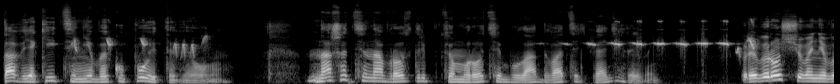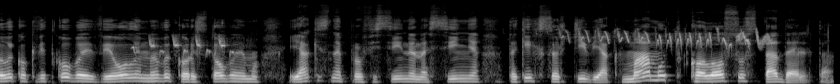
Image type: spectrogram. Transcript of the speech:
та в якій ціні ви купуєте віолу. Наша ціна в роздріб в цьому році була 25 гривень. При вирощуванні великоквіткової віоли ми використовуємо якісне професійне насіння таких сортів, як Мамут, Колосус та Дельта.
